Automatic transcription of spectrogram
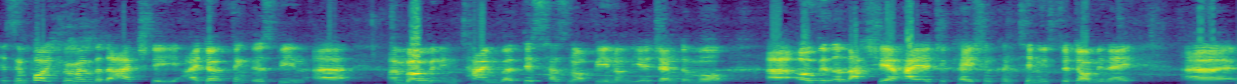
it's important to remember that actually I don't think there's been a, a moment in time where this has not been on the agenda more. Uh, over the last year, higher education continues to dominate uh,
